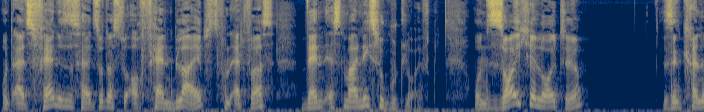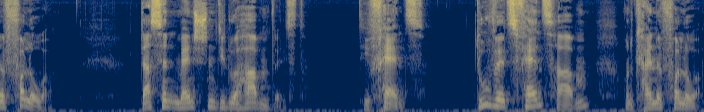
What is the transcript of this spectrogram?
Und als Fan ist es halt so, dass du auch Fan bleibst von etwas, wenn es mal nicht so gut läuft. Und solche Leute sind keine Follower. Das sind Menschen, die du haben willst. Die Fans. Du willst Fans haben und keine Follower.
